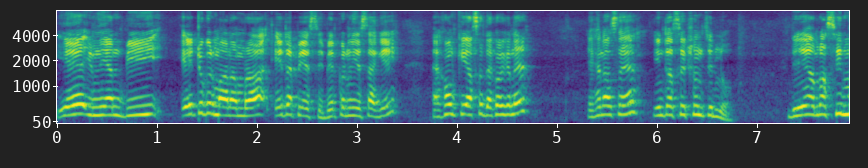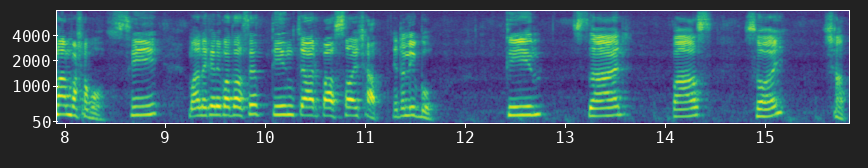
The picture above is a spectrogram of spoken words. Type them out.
এ ইউনিয়ন বি এইটুকুর মান আমরা এটা পেয়েছি, বের করে নিয়েছি আগে। এখন কি আছে? দেখো এখানে। এখানে আছে ইন্টারসেকশন চিহ্ন। দিয়ে আমরা সির মান বসাবো। সি মান এখানে কত আছে? তিন, চার, পাঁচ, ছয়, সাত। এটা লিখব। তিন, চার, পাঁচ, ছয়, সাত।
